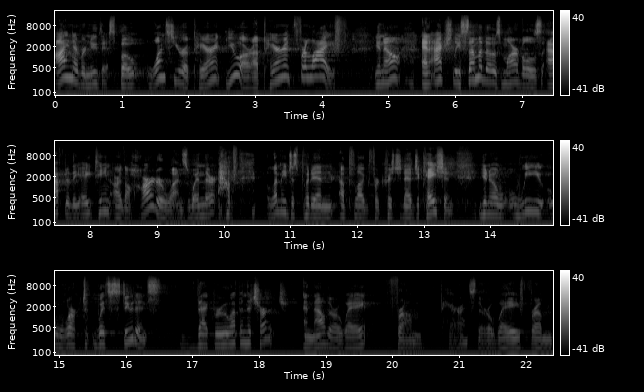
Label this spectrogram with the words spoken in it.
I never knew this, but once you're a parent, you are a parent for life, you know? And actually, some of those marbles after the 18 are the harder ones when they're out. Of, let me just put in a plug for Christian education. You know, we worked with students that grew up in the church, and now they're away from parents, they're away from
